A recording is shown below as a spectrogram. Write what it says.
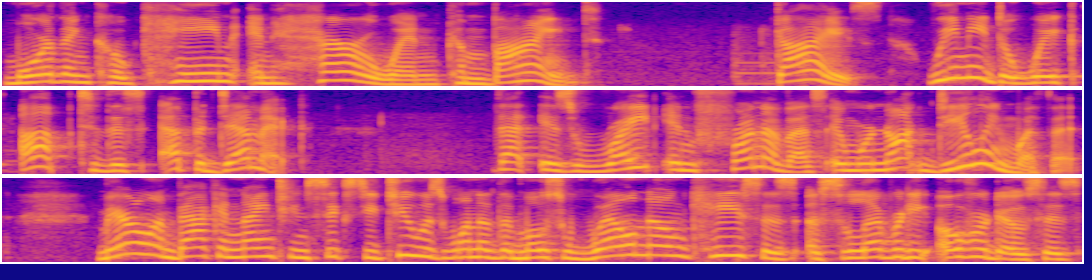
more than cocaine and heroin combined. Guys, we need to wake up to this epidemic that is right in front of us and we're not dealing with it. Marilyn back in 1962 was one of the most well known cases of celebrity overdoses,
